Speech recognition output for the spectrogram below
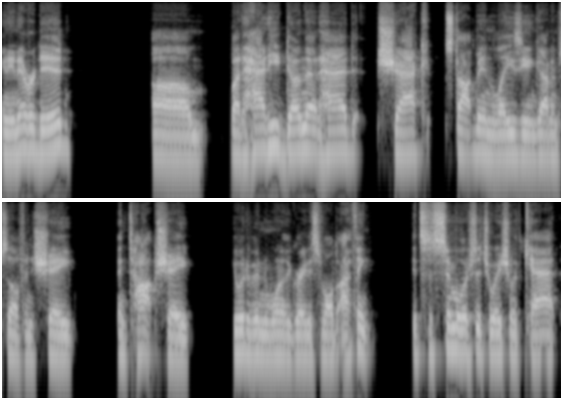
and he never did. Um, but had he done that, had Shaq stopped being lazy and got himself in shape and top shape, he would have been one of the greatest of all. I think it's a similar situation with KAT,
